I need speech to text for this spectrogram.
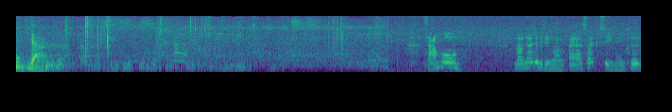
ทุกอย่างสามโมงเราน่าจะไปถึงหลังแปรสักสี่โมงครึ่ง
